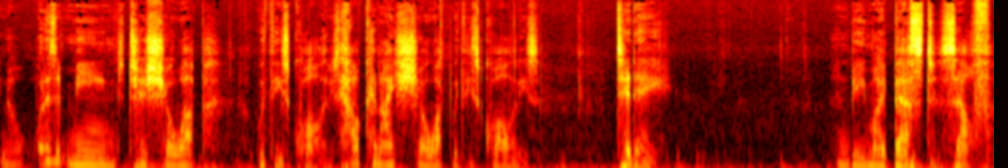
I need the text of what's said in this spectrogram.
you know, what does it mean to show up with these qualities? How can I show up with these qualities today? And be my best self.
